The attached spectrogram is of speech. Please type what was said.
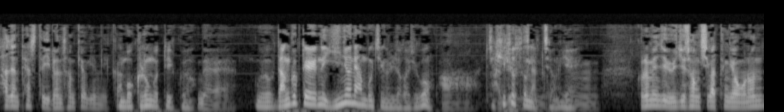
사전 테스트 이런 성격입니까? 뭐 그런 것도 있고요. 네. 그 남극 대회는 2년에 한 번씩 열려가지고 아, 희소성이 있죠. 예. 음. 그러면 이제 유지성 씨 같은 경우는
